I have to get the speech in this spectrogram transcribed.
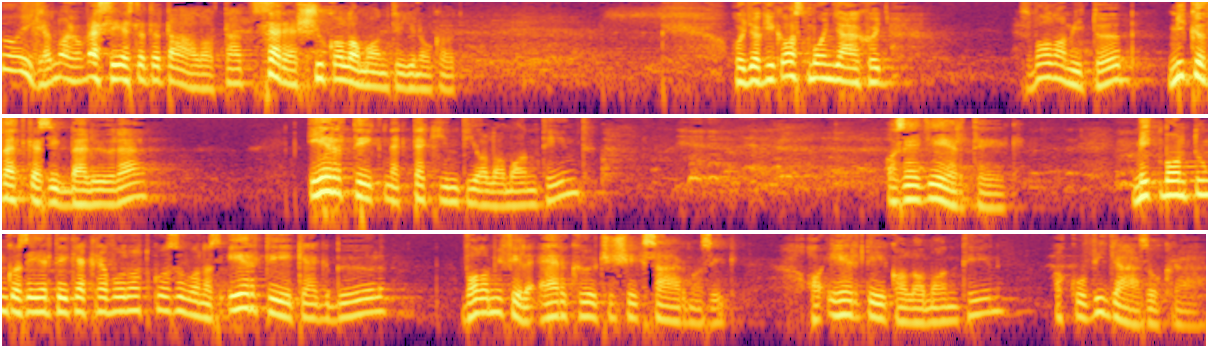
Ó, igen, nagyon veszélyeztetett állat, tehát szeressük a lamantinokat. Hogy akik azt mondják, hogy ez valami több, mi következik belőle? Értéknek tekinti a lamantint, az egy érték. Mit mondtunk az értékekre vonatkozóan? Az értékekből valamiféle erkölcsiség származik. Ha érték a lamantin, akkor vigyázok rá.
